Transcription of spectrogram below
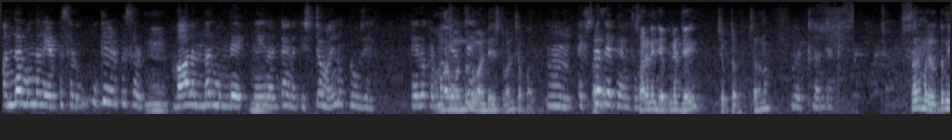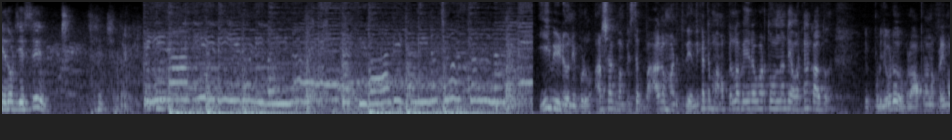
అందరి ముందే ఏడిపిస్తాడు ఊకే ఏడిపిస్తాడు. వాళ్ళందరి ముందే నేనంటే ఆయనకి ఇష్టం అని నువ్వు ప్రూవ్ చేయి. ఏదో ఒకటి మాకు ముందు. నువ్వు అంటే ఇష్టం అని చెప్పాలి. ఎక్స్ప్రెస్ చెప్పి ఆయనతో సరే నేను చెప్పినట్టు చేయి చెప్తాడు. సరేనా? నువ్వు ఎట్లా అంటే. సరే మరి ఇద్దరిని ఏదో ఒకటి చేసి. ఈ వీడియోని ఇప్పుడు హర్షకు పంపిస్తే బాగా మండుతుంది. ఎందుకంటే మన పిల్ల వేరే వాడితో ఉందంటే ఎవరికైనా కాలుతుంది. ఇప్పుడు చూడు లోపల ఉన్న ప్రేమ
